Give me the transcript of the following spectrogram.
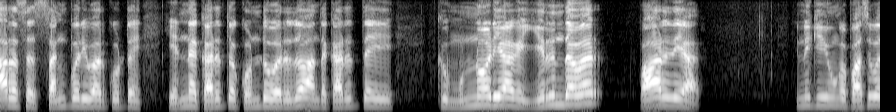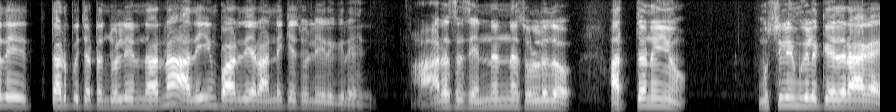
ஆர்எஸ்எஸ் சங் பரிவார் கூட்டம் என்ன கருத்தை கொண்டு வருதோ அந்த கருத்தைக்கு முன்னோடியாக இருந்தவர் பாரதியார். இன்றைக்கி இவங்க பசுவதை தடுப்பு சட்டம் சொல்லியிருந்தாருன்னா அதையும் பாரதியார் அன்னைக்கே சொல்லியிருக்கிறாரு. ஆர்எஸ்எஸ் என்னென்ன சொல்லுதோ அத்தனையும் முஸ்லீம்களுக்கு எதிராக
